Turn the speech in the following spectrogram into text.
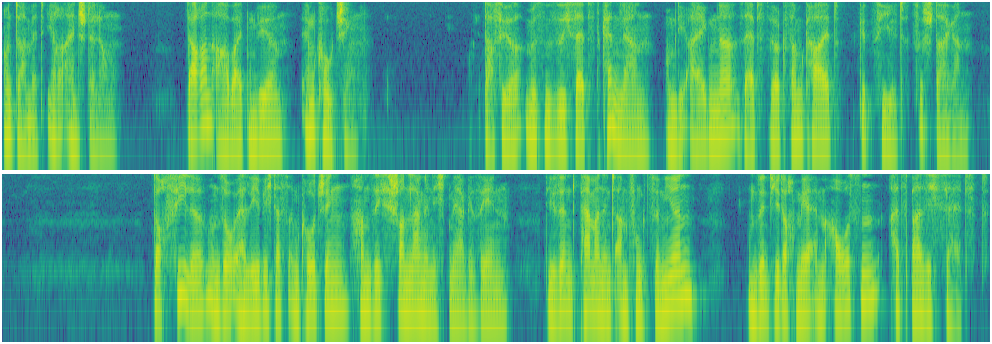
und damit ihre Einstellung. Daran arbeiten wir im Coaching. Dafür müssen Sie sich selbst kennenlernen, um die eigene Selbstwirksamkeit gezielt zu steigern. Doch viele, und so erlebe ich das im Coaching, haben sich schon lange nicht mehr gesehen. Die sind permanent am Funktionieren, und sind jedoch mehr im Außen als bei sich selbst.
